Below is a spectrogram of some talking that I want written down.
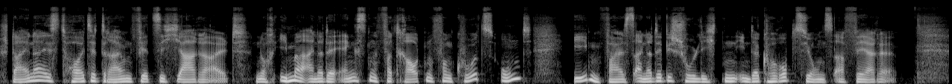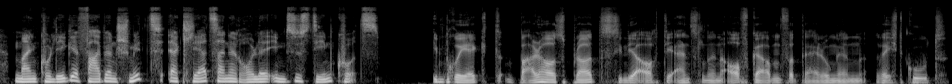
Steiner ist heute 43 Jahre alt, noch immer einer der engsten Vertrauten von Kurz und ebenfalls einer der Beschuldigten in der Korruptionsaffäre. Mein Kollege Fabian Schmidt erklärt seine Rolle im System Kurz. Im Projekt Ballhausplatz sind ja auch die einzelnen Aufgabenverteilungen recht gut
